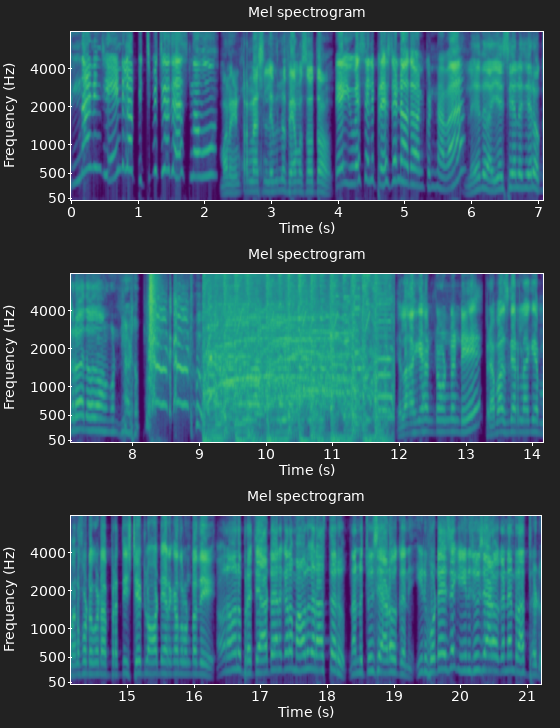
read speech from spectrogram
ఇందా నుంచి ఏంటి ఇలా పిచ్చి పిచ్చిగా చేస్తున్నావు? మనం ఇంటర్నేషనల్ లెవెల్లో ఫేమస్ అవుతాం. ఏ యుఎస్ వెళ్ళి ప్రెసిడెంట్ అవుదాం అనుకుంటున్నావా? లేదు ఐఎస్సీలో చేరి ఉగ్రవాది అవుదాం అనుకుంటున్నాడు. ఇలాగే అంటూ ఉండండి. ప్రభాస్ గారి లాగే మన ఫోటో కూడా ప్రతి స్టేట్లో ఆటో వెనకాతలు ఉంటది. అవునవును ప్రతి ఆటో వెనకాల మామూలుగా రాస్తారు. నన్ను చూసి ఆడవకని ఈయన ఫోటో వేసాక ఈయన చూసి ఆడవకని అని రాస్తాడు.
